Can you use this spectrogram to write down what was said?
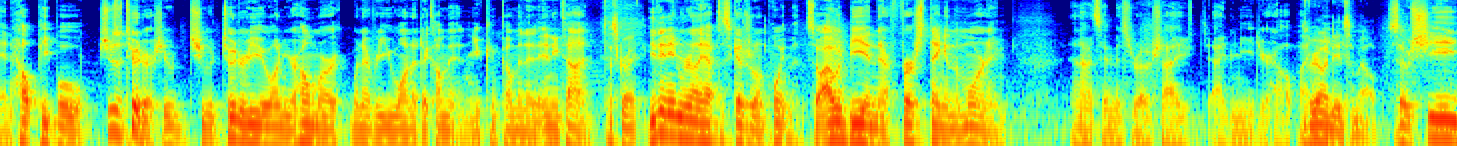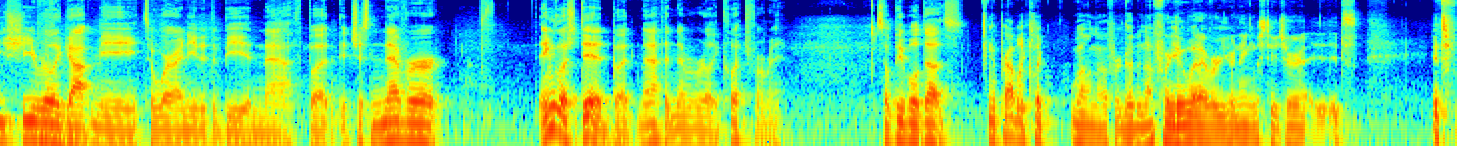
and help people. She was a tutor. She would she would tutor you on your homework whenever you wanted to come in. You can come in at any time. That's great. You didn't even really have to schedule an appointment. So I would be in there first thing in the morning, and I would say, Miss Roche, I I need your help. I really need, need some help. So she she really got me to where I needed to be in math, but it just never. English did, but math it never really clicked for me. Some people it does. It probably clicked well enough or good enough for you, whatever. You're an English teacher. It's it's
